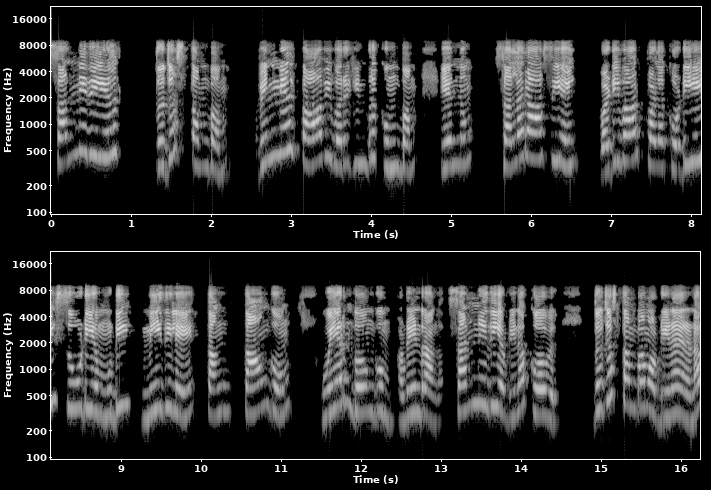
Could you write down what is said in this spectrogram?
சந்நிதியில் துஜஸ்தம்பம் விண்ணில் தாவி வருகின்ற கும்பம் என்னும் சலராசியை வடிவார் பல கொடியை சூடிய முடி மீதிலே தங் தாங்கும் உயர்ந்தோங்கும் அப்படின்றாங்க. சந்நிதி அப்படின்னா கோவில். துஜஸ்தம்பம் அப்படின்னா என்னன்னா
